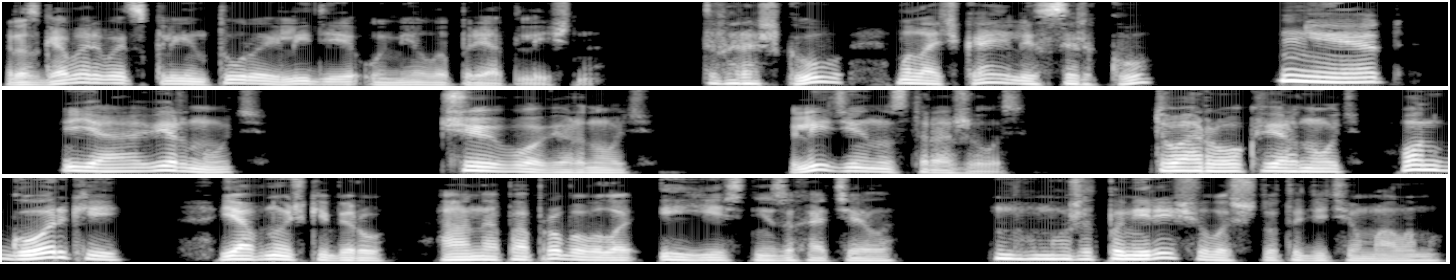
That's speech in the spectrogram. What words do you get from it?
Разговаривать с клиентурой Лидия умела приотлично. «Творожку, молочка или сырку?» «Нет, я вернуть». «Чего вернуть?» Лидия насторожилась. «Творог вернуть. Он горький. Я внучке беру, а она попробовала и есть не захотела. Ну, может, померещилось что-то дитю малому?»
